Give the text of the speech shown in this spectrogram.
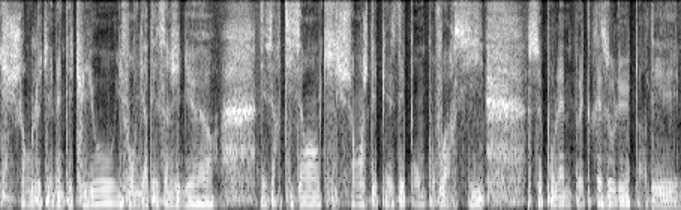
Ils changent le diamètre des tuyaux, ils font venir des ingénieurs, des artisans qui changent des pièces des pompes pour voir si ce problème peut être résolu par des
